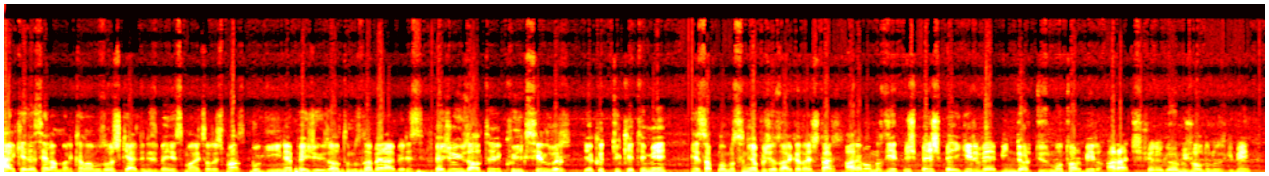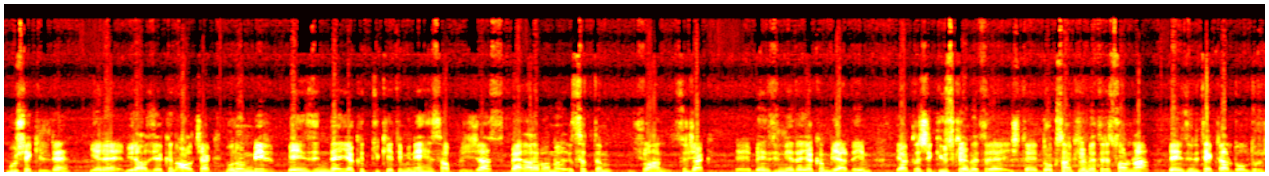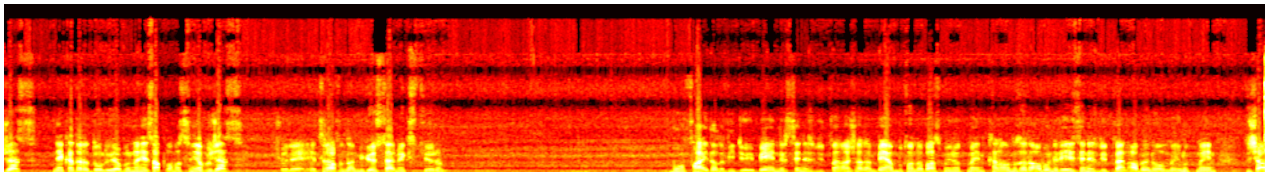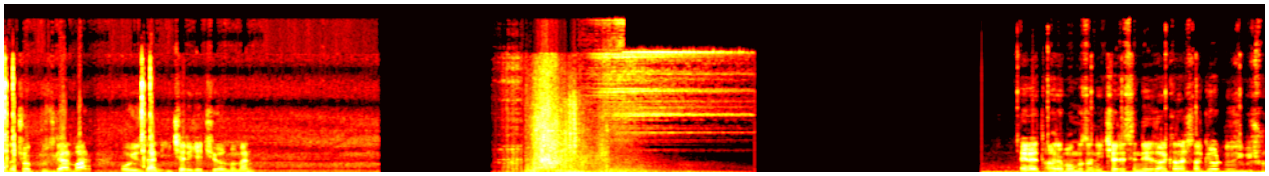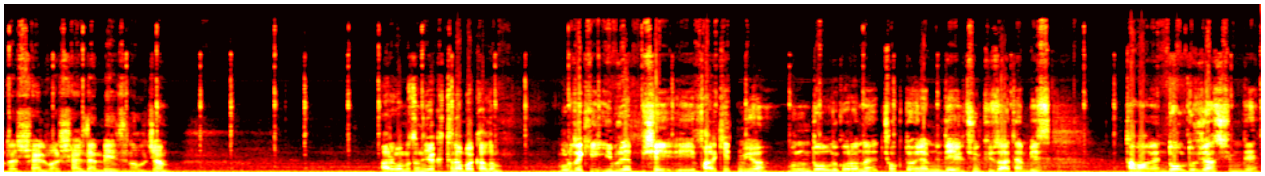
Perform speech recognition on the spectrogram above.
Herkese selamlar. Kanalımıza hoş geldiniz. Ben İsmail Çalışmaz. Bugün yine Peugeot 106'mızla beraberiz. Peugeot 106 Quicksilver yakıt tüketimi hesaplamasını yapacağız arkadaşlar. Arabamız 75 beygir ve 1400 motor bir araç. Şöyle görmüş olduğunuz gibi bu şekilde yere biraz yakın alçak. Bunun bir benzinde yakıt tüketimini hesaplayacağız. Ben arabamı ısıttım. Şu an sıcak. E, benzinliğe de yakın bir yerdeyim. Yaklaşık 100 kilometre işte 90 kilometre sonra benzini tekrar dolduracağız. Ne kadara doluyor bunun hesaplamasını yapacağız. Şöyle etrafından bir göstermek istiyorum. Bu faydalı videoyu beğenirseniz lütfen aşağıdan beğen butonuna basmayı unutmayın. Kanalımıza da abone değilseniz lütfen abone olmayı unutmayın. Dışarıda çok rüzgar var. O yüzden içeri geçiyorum hemen. Evet arabamızın içerisindeyiz arkadaşlar. Gördüğünüz gibi şurada Shell var. Shell'den benzin alacağım. Arabamızın yakıtına bakalım. Buradaki ibre bir şey e, fark etmiyor. Bunun doluluk oranı çok da önemli değil. Çünkü zaten biz tamamen dolduracağız şimdi.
